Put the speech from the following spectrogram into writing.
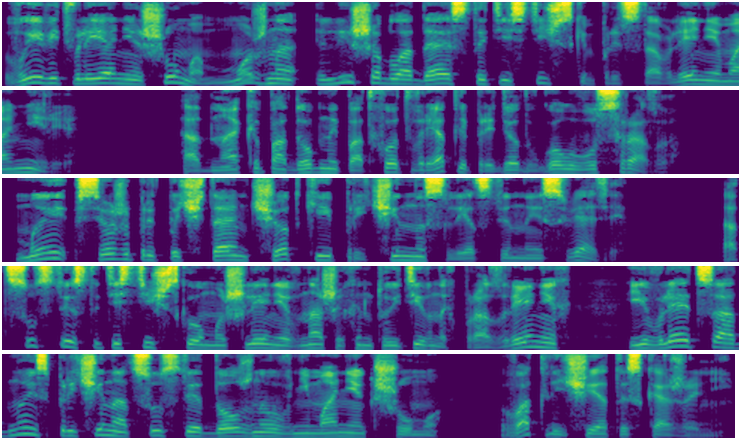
Выявить влияние шума можно, лишь обладая статистическим представлением о мире. Однако подобный подход вряд ли придет в голову сразу. Мы все же предпочитаем четкие причинно-следственные связи. Отсутствие статистического мышления в наших интуитивных прозрениях является одной из причин отсутствия должного внимания к шуму, в отличие от искажений.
